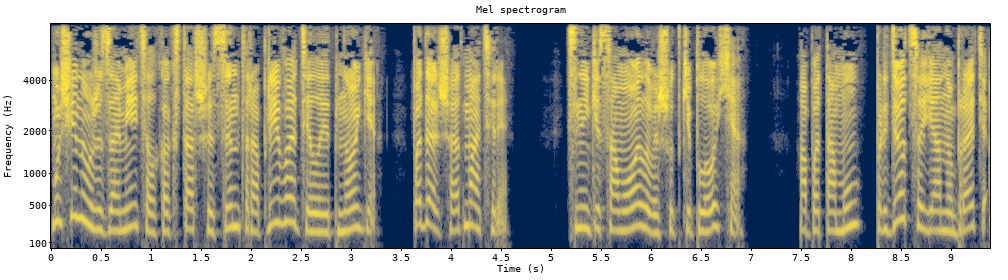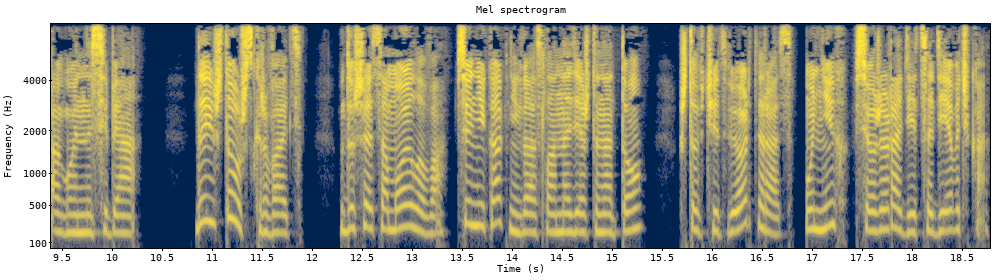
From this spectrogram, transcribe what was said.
Мужчина уже заметил, как старший сын торопливо делает ноги, подальше от матери. С Ники Самойловой шутки плохи, а потому придется Яну брать огонь на себя. Да и что уж скрывать, в душе Самойлова все никак не гасла надежда на то, что в четвертый раз у них все же родится девочка.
